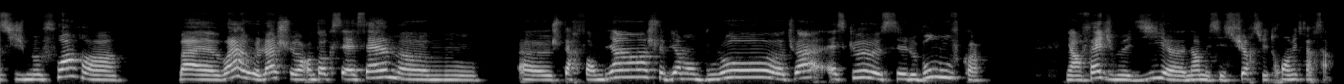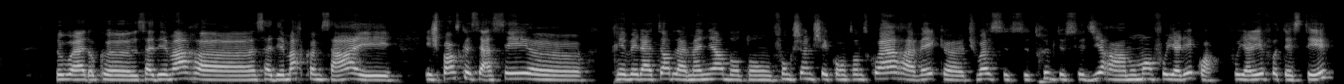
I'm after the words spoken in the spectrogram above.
si je me foire, bah voilà, là, je suis en tant que CSM, euh, je performe bien, je fais bien mon boulot, euh, tu vois, est-ce que c'est le bon move, quoi? Et en fait, je me dis, euh, non, mais c'est sûr, j'ai trop envie de faire ça. Donc voilà, donc ça démarre, ça démarre comme ça, et, et je pense que c'est assez révélateur de la manière dont on fonctionne chez Content Square, avec, tu vois, ce, ce, truc de se dire, à un moment, faut y aller, quoi. Faut y aller, faut tester,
